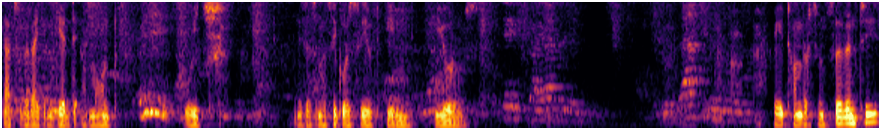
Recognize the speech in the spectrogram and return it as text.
that so that I can get the amount which Mrs. Masiko received in euros. 870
